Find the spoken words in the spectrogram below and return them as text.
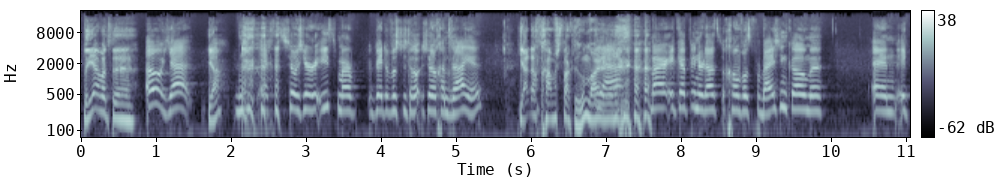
Wil jij wat... eh, Oh ja, ja? niet echt zozeer iets, maar ik weet dat we ze zo gaan draaien. ja, dat gaan we straks doen. Maar, ja, eh, maar ik heb inderdaad gewoon wat voorbij zien komen. En ik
